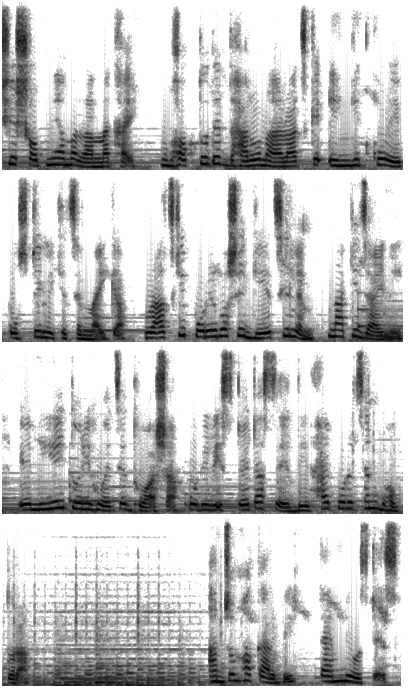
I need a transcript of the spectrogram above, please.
সে স্বপ্নে আমার রান্না খায়। ভক্তদের ধারণা রাজকে ইঙ্গিত করে পোস্টে লিখেছেন নায়িকা। রাজ কি পরীর বাসায় গিয়েছিলেন? নাকি যায়নি? এ নিয়েই তৈরি হয়েছে ধোঁয়াশা। পরীর স্ট্যাটাসে দ্বিধায় পড়েছেন ভক্তরা। আঞ্জুম হক, আরবি, টাইম নিউজ ডেস্ক।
